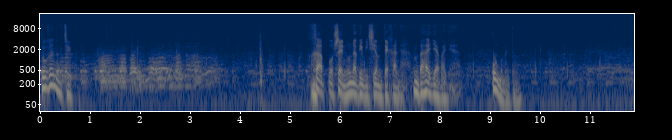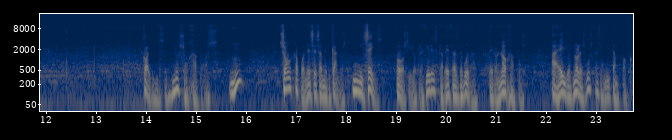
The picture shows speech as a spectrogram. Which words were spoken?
Tú ganas, chick. Japos en una división tejana. Vaya, vaya. Un momento. Collins, no son japos. ¿Mm? Son japoneses americanos, ni seis. O si lo prefieres, cabezas de Buda, pero no japos. A ellos no les gusta y a mí tampoco.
